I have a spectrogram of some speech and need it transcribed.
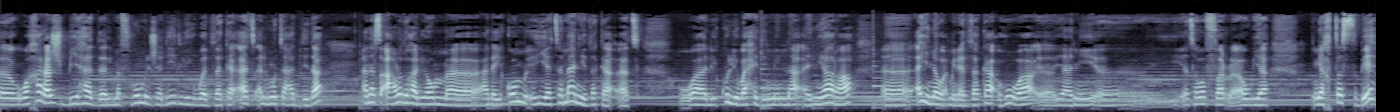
وخرج بهذا المفهوم الجديد اللي هو الذكاءات المتعددة. أنا سأعرضها اليوم آه، عليكم هي ثماني ذكاءات. ولكل واحد منا أن يرى آه، أي نوع من الذكاء هو آه، يعني آه، يتوفر أو يختص به.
